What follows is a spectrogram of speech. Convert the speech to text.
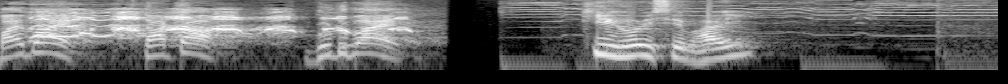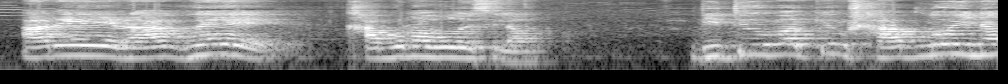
Bye bye. টাটা। গুড বাই কি হয়েছে ভাই? আরে রাগ হয়ে খাব না বলেছিলাম। দ্বিতীয়বার কেউ সাধলোই না।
